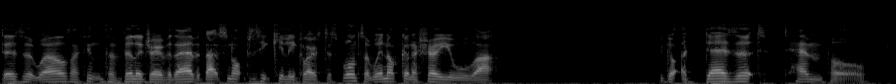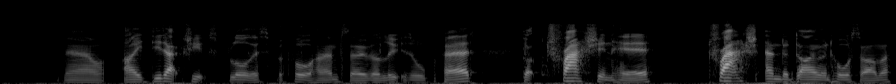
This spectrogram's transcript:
desert wells. I think there's a village over there, but that's not particularly close to spawn, so we're not going to show you all that. We got a desert temple. Now, I did actually explore this beforehand, so the loot is all prepared. Got trash in here. Trash and a diamond horse armor.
